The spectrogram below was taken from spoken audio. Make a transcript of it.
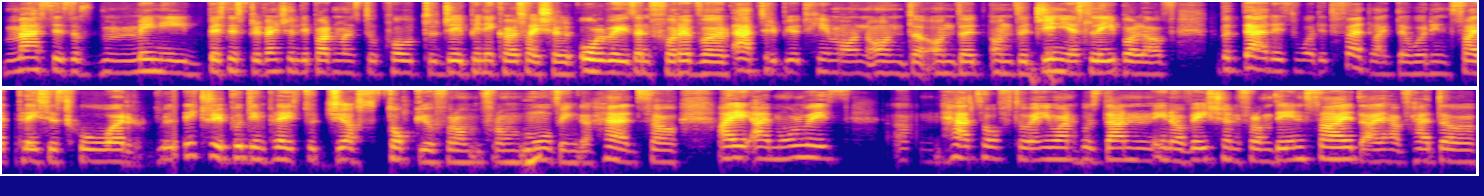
masses of many business prevention departments to quote JP Nicols I shall always and forever attribute him on on the on the on the genius label of but that is what it felt like there were inside places who were literally put in place to just stop you from from mm-hmm. moving ahead so I I'm always um, hats off to anyone who's done innovation from the inside. I have had a,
